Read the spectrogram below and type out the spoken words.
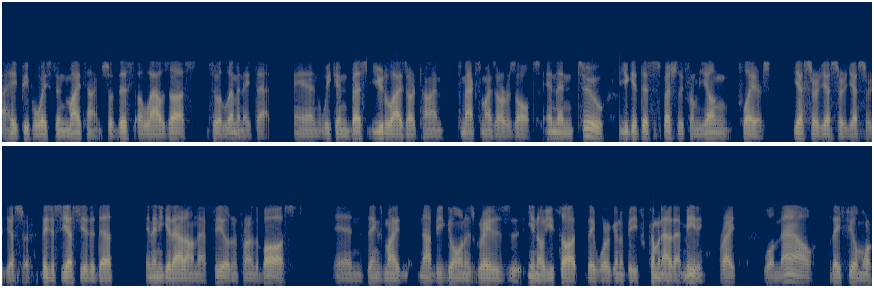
I hate people wasting my time. So this allows us to eliminate that and we can best utilize our time to maximize our results. And then two, you get this especially from young players. Yes sir, yes sir, yes sir, yes sir. They just yes you to death and then you get out on that field in front of the boss and things might not be going as great as you know you thought they were going to be coming out of that meeting right? Well now they feel more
